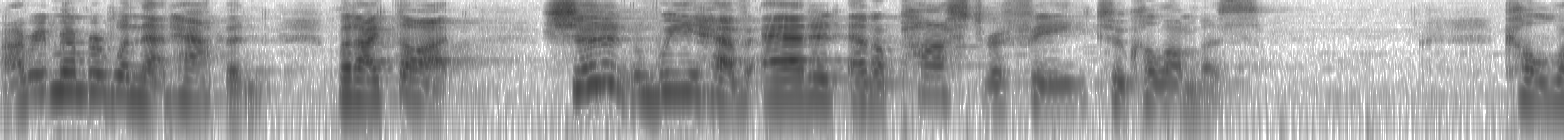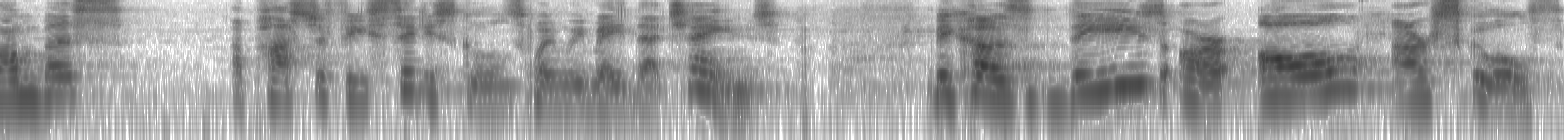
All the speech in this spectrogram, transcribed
I remember when that happened, but I thought, shouldn't we have added an apostrophe to Columbus? Columbus apostrophe City Schools when we made that change. Because these are all our schools,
